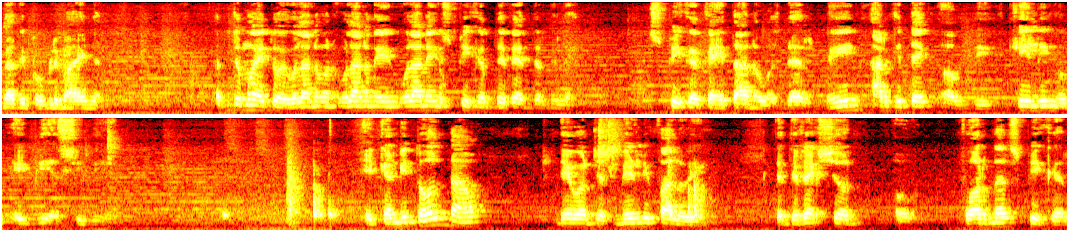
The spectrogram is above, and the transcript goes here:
natin problemahin yan. At itong mga ito, eh, wala, naman, wala, na ngayon, wala na yung speaker defender nila. Speaker Cayetano was their main architect of the killing of ABS-CBN. It can be told now they were just merely following the direction of former Speaker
